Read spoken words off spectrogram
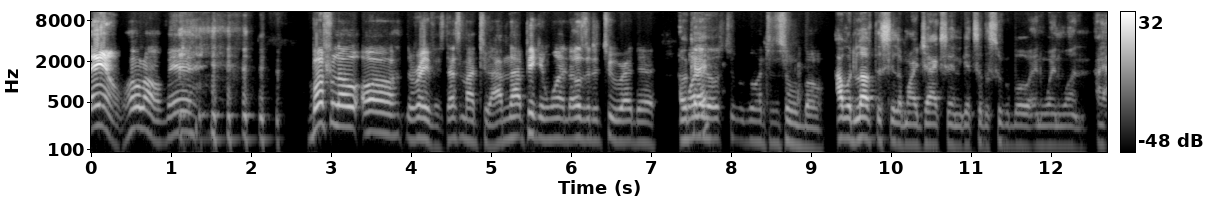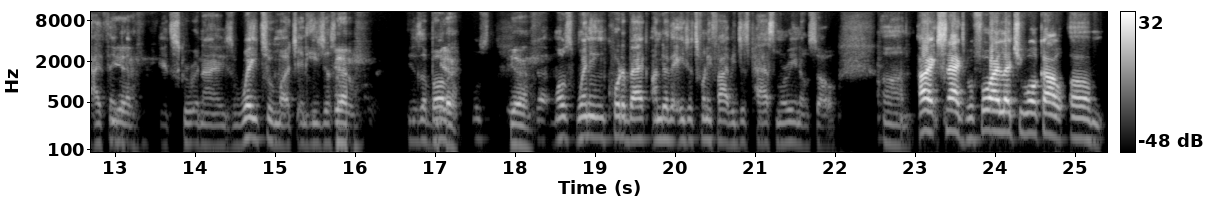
Damn, hold on, man. Buffalo or the Ravens. That's my two. I'm not picking one. Those are the two right there. Okay. One of those two are going to the Super Bowl. I would love to see Lamar Jackson get to the Super Bowl and win one. I, I think yeah gets scrutinized way too much, and he's just yeah. he's a baller. Yeah. Most, yeah. most winning quarterback under the age of 25. He just passed Marino. So, um, all right, Snacks. Before I let you walk out, um,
